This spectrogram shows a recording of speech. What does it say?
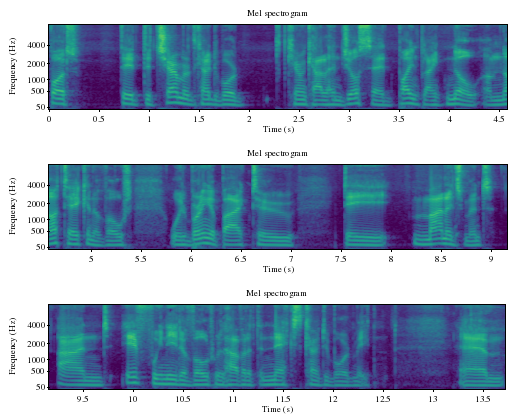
But the the chairman of the county board, Kieran Callahan, just said point blank, no, I'm not taking a vote. We'll bring it back to the management, and if we need a vote, we'll have it at the next county board meeting. Um,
